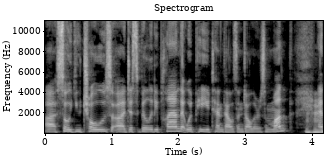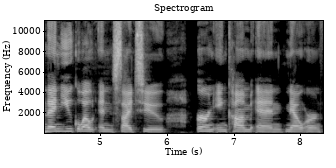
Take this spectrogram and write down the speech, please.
Uh, so you chose a disability plan that would pay you $10,000 a month. Mm-hmm. And then you go out and decide to earn income and now earn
